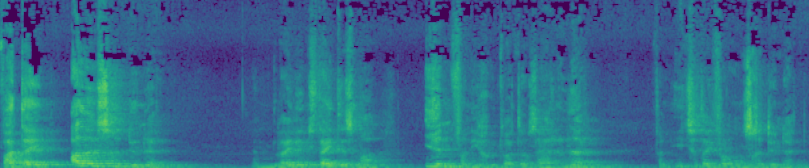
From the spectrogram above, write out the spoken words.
wat hy alles gedoen het. In lydingstyd is maar een van die goed wat ons herinner van iets wat hy vir ons gedoen het.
